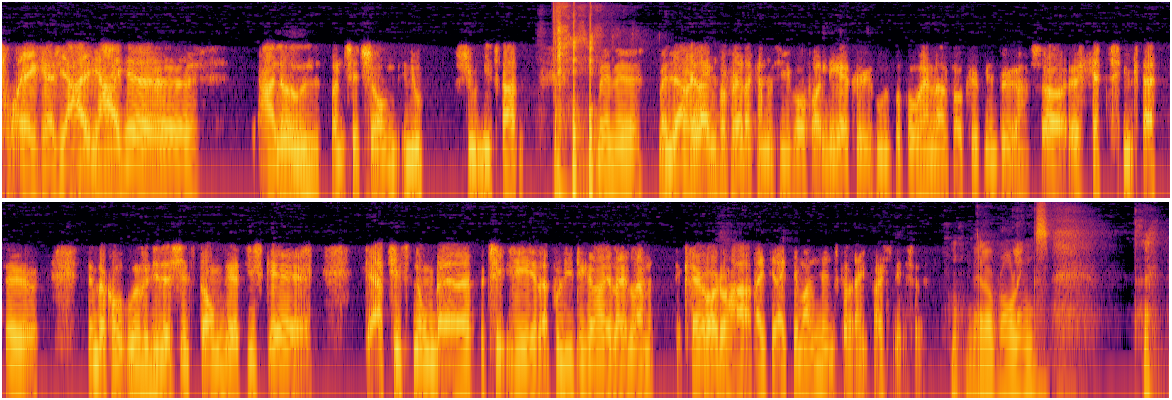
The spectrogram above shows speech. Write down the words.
tror jeg ikke. Altså, jeg har, jeg har ikke... Øh, jeg har aldrig været ude for en shitshow endnu. 7 9 13. men, øh, men jeg er jo heller ikke en forfatter, kan man sige, hvor folk ligger i kø ude på boghandleren for at købe mine bøger. Så øh, jeg tænker, at øh, dem, der kommer ud for de der shitstorm der, de skal, det er tit nogen, der er på tv eller politikere eller et eller andet. Det kræver, at du har rigtig, rigtig mange mennesker, der rent faktisk læser det. eller Rawlings.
